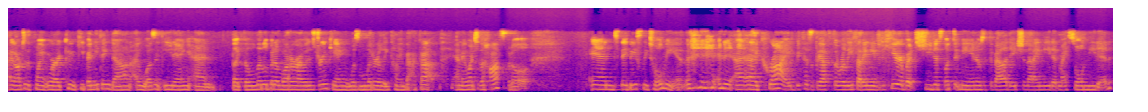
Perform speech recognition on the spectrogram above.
I got to the point where i couldn't keep anything down. I wasn't eating and like the little bit of water i was drinking was literally coming back up. And i went to the hospital and they basically told me and, it, I, cried because that's the relief that i needed to hear but she just looked at me and it was like the validation that i needed my soul needed.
